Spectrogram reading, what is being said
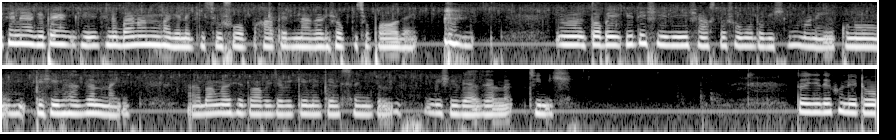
এখানে আগে এখানে বানানো লাগে না কিছু, সব হাতের নাগাড়ি সব কিছু পাওয়া যায়। তবে বিদেশি যে স্বাস্থ্যসম্মত বেশি মানে কোনো বেশি ভেজাল নাই। আর বাংলাদেশে তো আবে যাবে কেমিক্যাল সেমিক্যাল বেশি ভেজাল জিনিস। তো এই যে দেখুন, এটাও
